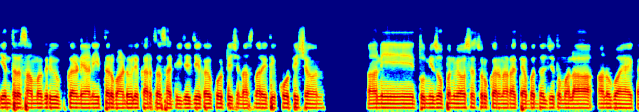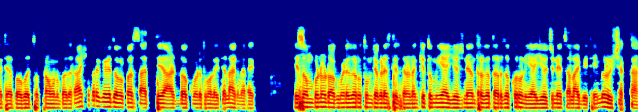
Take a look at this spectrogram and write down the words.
यंत्रसामग्री उपकरणे आणि इतर भांडवली खर्चासाठी जे जे काही कोटेशन असणार आहे ते कोटेशन आणि तुम्ही जो पण व्यवसाय सुरू करणार आहे त्याबद्दलचे तुम्हाला अनुभव आहे का त्याबाबतचं प्रमाणपत्र अशा प्रकारे जवळपास सात ते आठ डॉक्युमेंट तुम्हाला इथे लागणार आहेत. हे संपूर्ण डॉक्युमेंट जर तुमच्याकडे असतील तर नक्की तुम्ही या योजनेअंतर्गत अर्ज करून या योजनेचा लाभ इथे मिळू शकता.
